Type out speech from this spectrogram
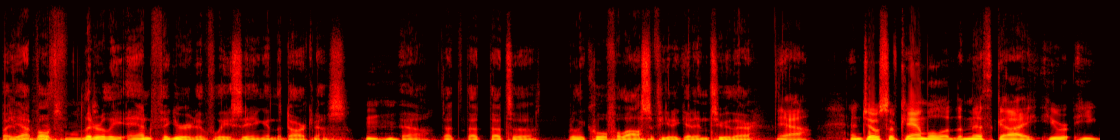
But yeah, both literally and figuratively seeing in the darkness. Mhm. Yeah, that's that that's a really cool philosophy to get into there. Yeah. And Joseph Campbell, uh, the myth guy, he he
